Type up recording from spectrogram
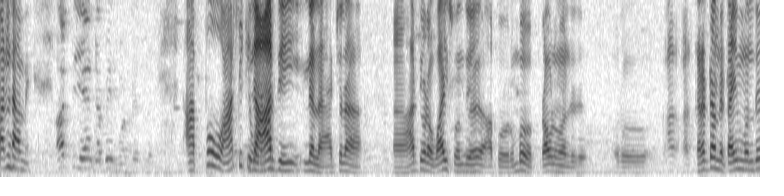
பண்ணலாமே. அப்போது ஆர்த்திக்கு இல்லை ஆர்த்தி இல்லை இல்லை ஆக்சுவலாக ஆர்த்தியோட வாய்ஸ் வந்து அப்போ ரொம்ப ப்ராப்ளமாக இருந்தது. ஒரு கரெக்டாக அந்த டைம் வந்து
